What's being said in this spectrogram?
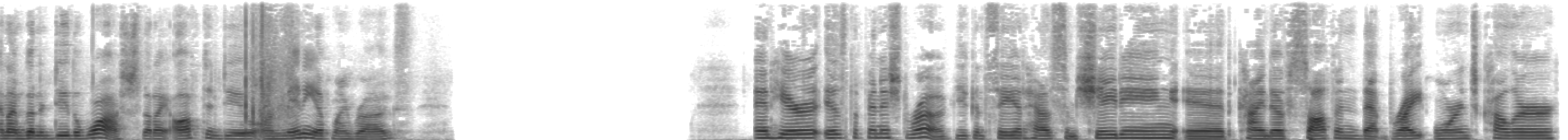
and I'm going to do the wash that I often do on many of my rugs. And here is the finished rug. You can see it has some shading. It kind of softened that bright orange color.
